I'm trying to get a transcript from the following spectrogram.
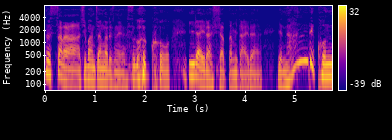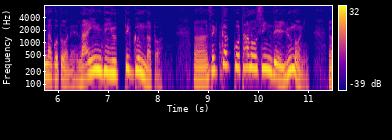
そしたら、シバンちゃんがですね、すごくこう、イライラしちゃったみたいで、いや、なんでこんなことをね、LINE で言ってくんだと。うん、せっかくこう楽しんでいるのに、う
